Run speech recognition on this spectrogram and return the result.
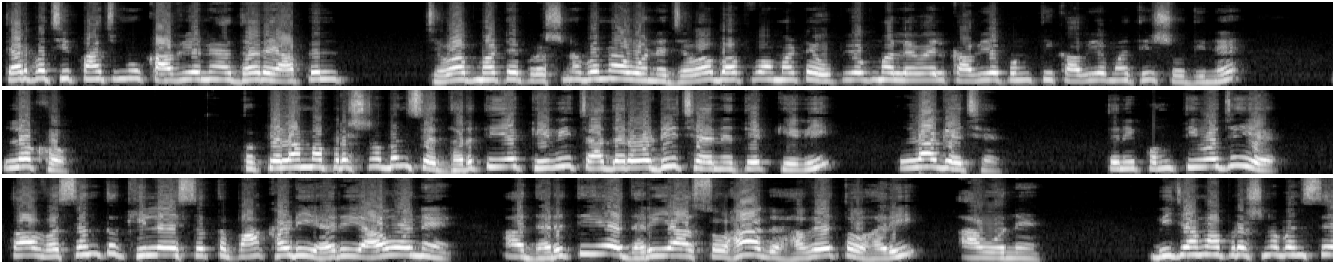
ત્યાર પછી પાંચમું, કાવ્યને આધારે આપેલ જવાબ માટે પ્રશ્ન બનાવો અને જવાબ આપવા માટે ઉપયોગમાં લેવાયેલ કાવ્ય પંક્તિ કાવ્યમાંથી શોધીને લખો. તો પેલામાં પ્રશ્ન બનશે, ધરતીએ કેવી ચાદર ઓઢી છે અને તે કેવી લાગે છે? તેની પંક્તિઓ જોઈએ. તો આ વસંત ખીલે સત પાંખડી હરી આવો ને આ ધરતીએ ધરિયા સોહાગ, હવે તો હરી આવો ને બીજામાં પ્રશ્ન બનશે,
